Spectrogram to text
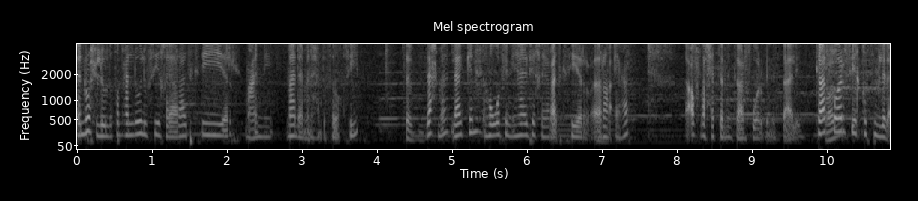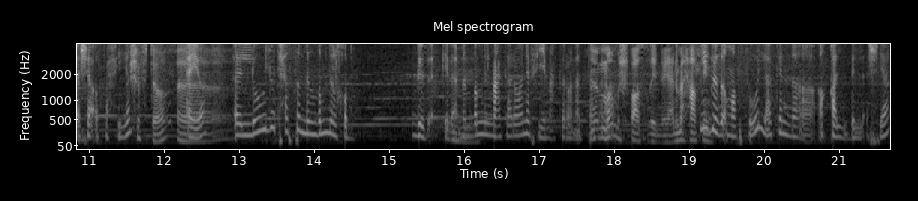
نروح اللولو طبعا اللولو فيه خيارات كثير مع إني ما دائما أحب أتسوق فيه بسبب الزحمة لكن هو في النهاية في خيارات كثير رائعة أفضل حتى من كارفور بالنسبة لي كارفور في قسم للأشياء الصحية شفته آه أيوه. اللولو تحصل من ضمن الخبز جزء كذا. من ضمن المعكرونة في معكرونات سمراء. ما مش فاصلينه يعني ما في حاطين جزء مفصول لكن أقل بالأشياء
